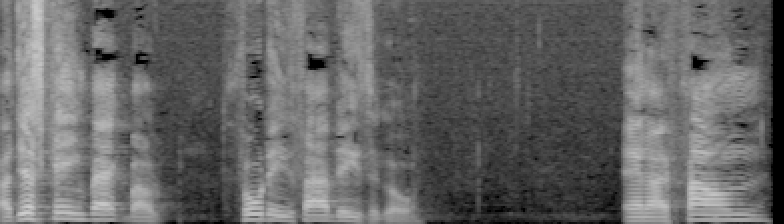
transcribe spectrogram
I just came back about four days, five days ago and I found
